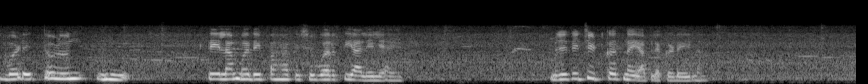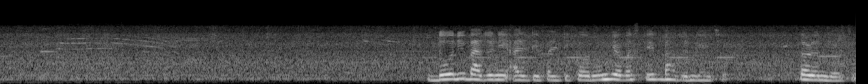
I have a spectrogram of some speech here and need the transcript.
वडे तळून तेलामध्ये पहा कसे वरती आलेले आहेत. म्हणजे ते चिटकत नाही आपल्या कढईला दोन्ही बाजूनी आलटी पलटी करून व्यवस्थित भाजून घ्यायचे तळून घ्यायचे.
